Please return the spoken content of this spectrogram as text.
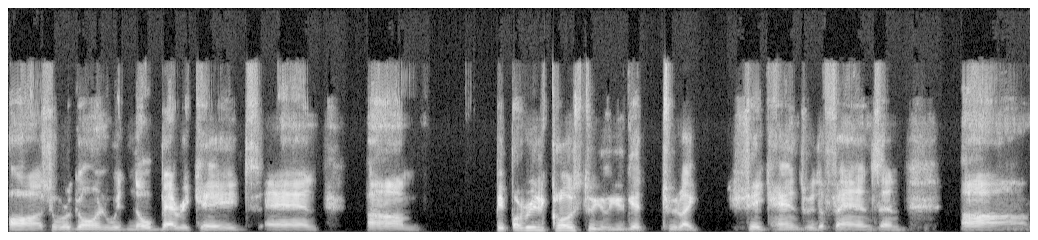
Uh, so we're going with no barricades and um, people really close to you. You get to like shake hands with the fans and um,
